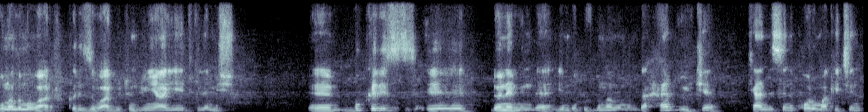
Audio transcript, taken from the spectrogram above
bunalımı var, krizi var, bütün dünyayı etkilemiş. E, bu kriz e, döneminde, 29 bunalımında her ülke kendisini korumak için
